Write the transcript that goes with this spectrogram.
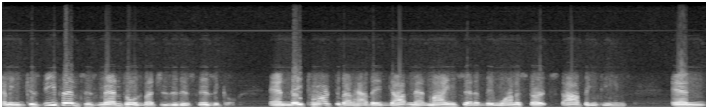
I mean, because defense is mental as much as it is physical, and they talked about how they'd gotten that mindset of they want to start stopping teams, and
